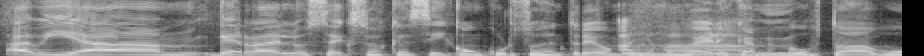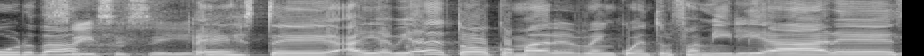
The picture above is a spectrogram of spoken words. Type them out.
Había mm, guerra de los sexos, que sí, concursos entre hombres y mujeres, que a mí me gustaba burda. Sí, sí, sí. Este, ahí había de todo, comadre, reencuentros familiares,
